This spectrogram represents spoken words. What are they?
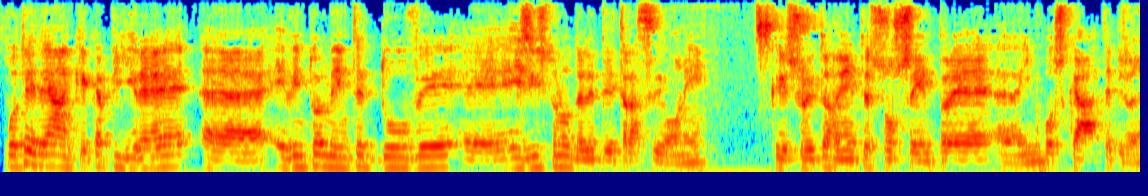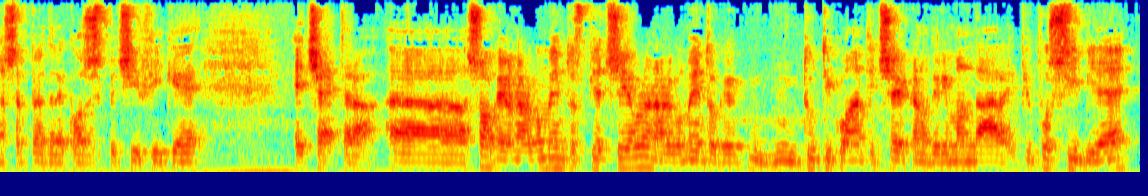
potete anche capire eh, eventualmente dove eh, esistono delle detrazioni che solitamente sono sempre eh, imboscate, bisogna sapere delle cose specifiche eccetera. Uh, so che è un argomento spiacevole, è un argomento che mh, tutti quanti cercano di rimandare il più possibile,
